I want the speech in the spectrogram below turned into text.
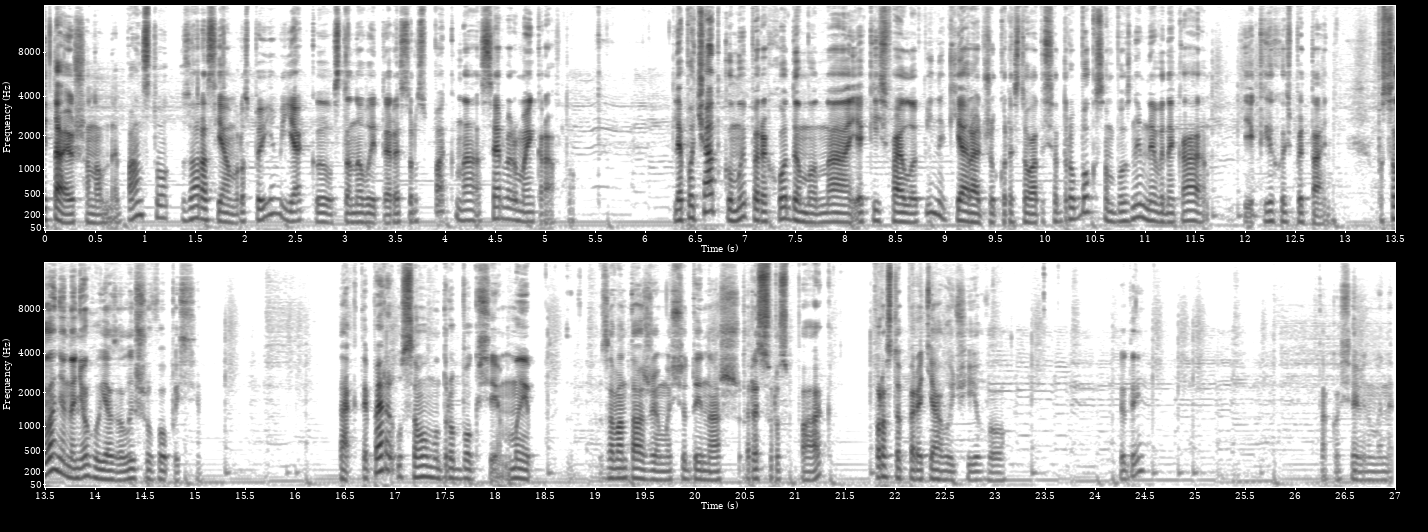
Вітаю, шановне панство! Зараз я вам розповім, як е, встановити ресурс пак на сервер Майнкрафту. Для початку ми переходимо на якийсь файлообмінник, я раджу користуватися Dropbox, бо з ним не виникає якихось питань. Посилання на нього я залишу в описі. Так, тепер у самому Dropbox ми завантажуємо сюди наш ресурс пак, просто перетягуючи його сюди. Так, ось він мене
